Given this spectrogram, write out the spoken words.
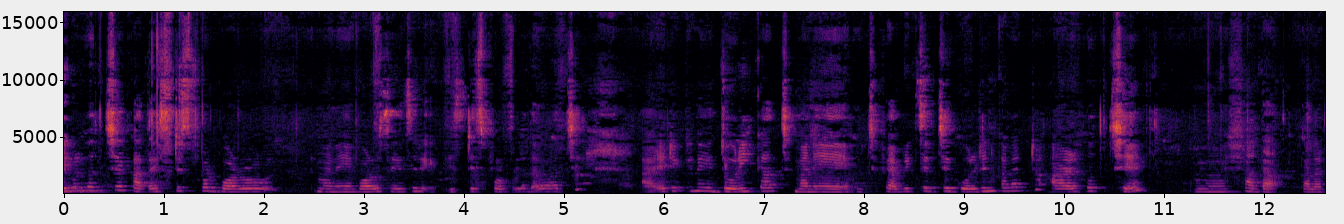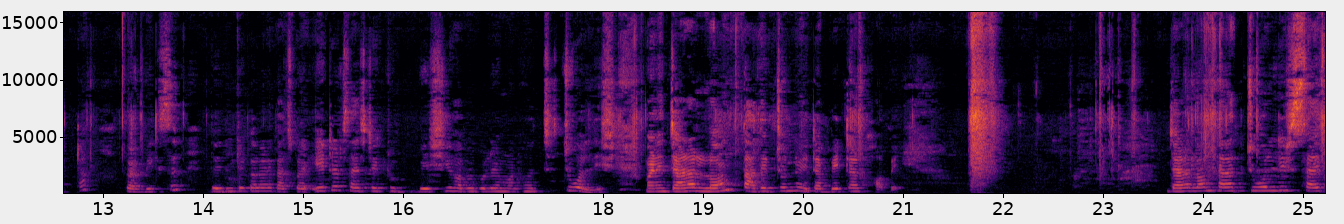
এগুলো হচ্ছে কাতা স্টিচ ফোর বড় মানে বড় সাইজের স্টিচ ফোরগুলো দেওয়া আছে। আর এটা এখানে জরি কাজ মানে হচ্ছে ফ্যাব্রিক্সের যে গোল্ডেন কালারটা, আর হচ্ছে সাদা কালারটা ফ্যাব্রিক্সের। এই দুটো কালারের কাজ করে। এটার সাইজটা একটু বেশি হবে বলে মনে হচ্ছে চুয়াল্লিশ। মানে যারা লং তাদের জন্য এটা বেটার হবে। যারা লং তারা চুয়াল্লিশ সাইজ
